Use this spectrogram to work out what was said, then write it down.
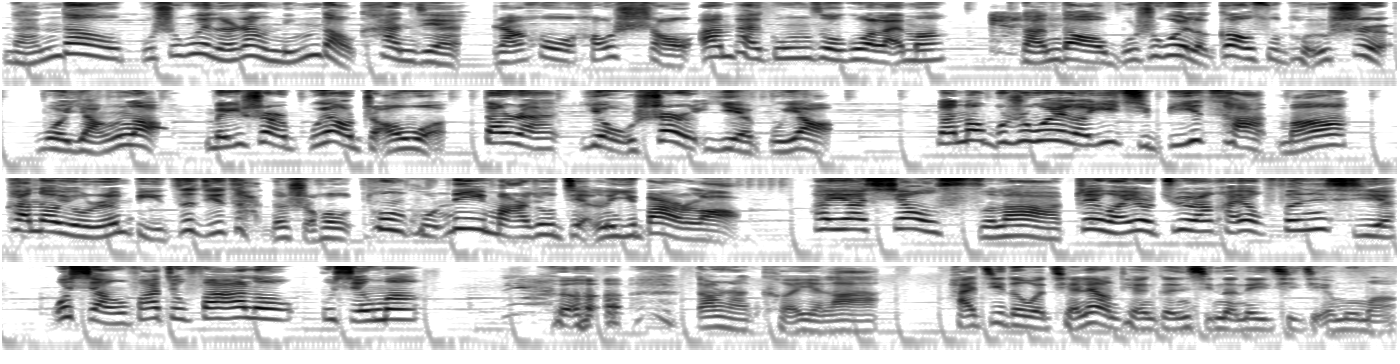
难道不是为了让领导看见，然后好少安排工作过来吗？难道不是为了告诉同事我阳了，没事儿不要找我，当然有事儿也不要？难道不是为了一起比惨吗？看到有人比自己惨的时候，痛苦立马就减了一半了。哎呀，笑死了！这玩意儿居然还要分析，我想发就发喽，不行吗？当然可以啦。还记得我前两天更新的那期节目吗？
